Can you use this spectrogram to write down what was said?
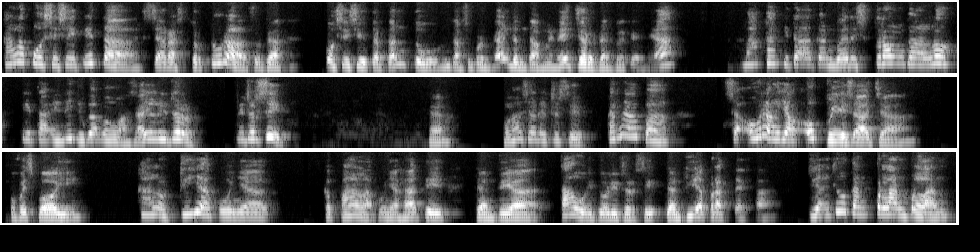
Kalau posisi kita secara struktural sudah posisi tertentu, entah superintendent, entah manajer, dan sebagainya, maka kita akan very strong kalau kita ini juga menguasai leader, leadership. Ya, menguasai leadership. Karena apa? Seorang yang OB saja, office boy, kalau dia punya kepala, punya hati, dan dia tahu itu leadership, dan dia praktekkan, dia itu akan pelan-pelan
